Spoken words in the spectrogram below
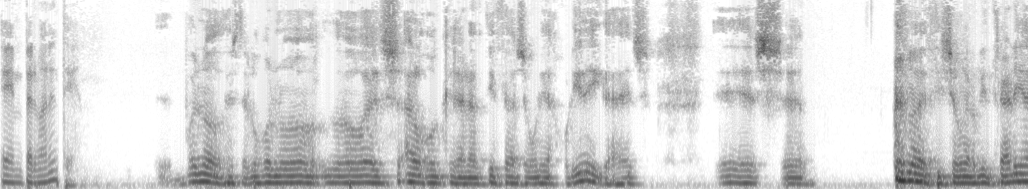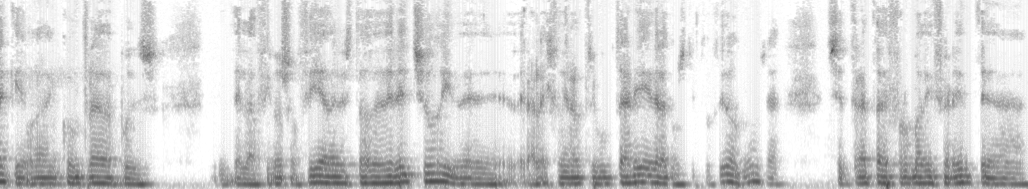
en permanente? Bueno, desde luego no, no es algo que garantice la seguridad jurídica, es, es eh, una decisión arbitraria que va en contra, pues, de la filosofía del Estado de Derecho y de, la Ley General Tributaria y de la Constitución. ¿no? O sea, se trata de forma diferente a,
